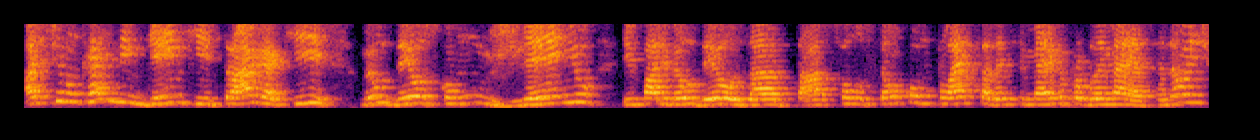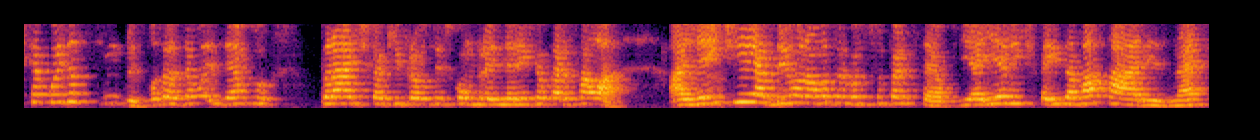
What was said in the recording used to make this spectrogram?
A gente não quer ninguém que traga aqui, meu Deus, como um gênio e fale, meu Deus, a, a solução complexa desse mega problema é essa. Não, a gente quer coisa simples. Vou trazer um exemplo prático aqui para vocês compreenderem o que eu quero falar. A gente abriu uma nova turma do Super Self e aí a gente fez avatares, né?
